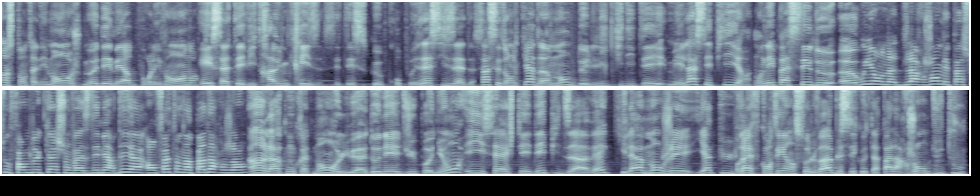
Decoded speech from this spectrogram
instantanément, je me démerde pour les vendre et ça t'évitera une crise. C'était ce que proposait CZ. Ça c'est dans le cas d'un manque de liquidité, mais là c'est pire. On est passé de euh, oui on a de l'argent mais pas sous forme de cash, on va se démerder à en fait on n'a pas d'argent. Un là concrètement on lui a donné du et il s'est acheté des pizzas avec qu'il a mangé, y a plus. Bref, quand t'es insolvable, c'est que t'as pas l'argent du tout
